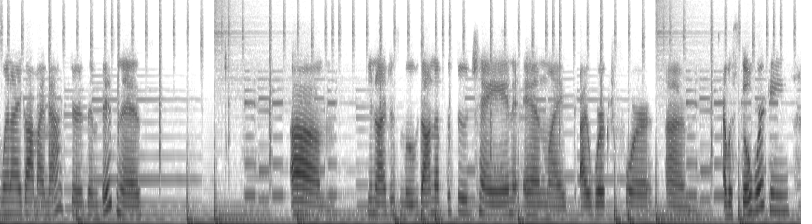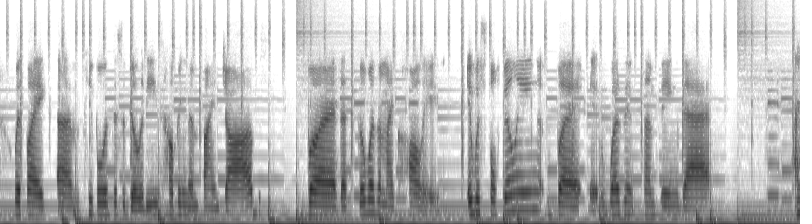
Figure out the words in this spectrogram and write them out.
when i got my master's in business um you know i just moved on up the food chain and like i worked for um i was still working with like um, people with disabilities helping them find jobs but that still wasn't my calling. It was fulfilling, but it wasn't something that I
